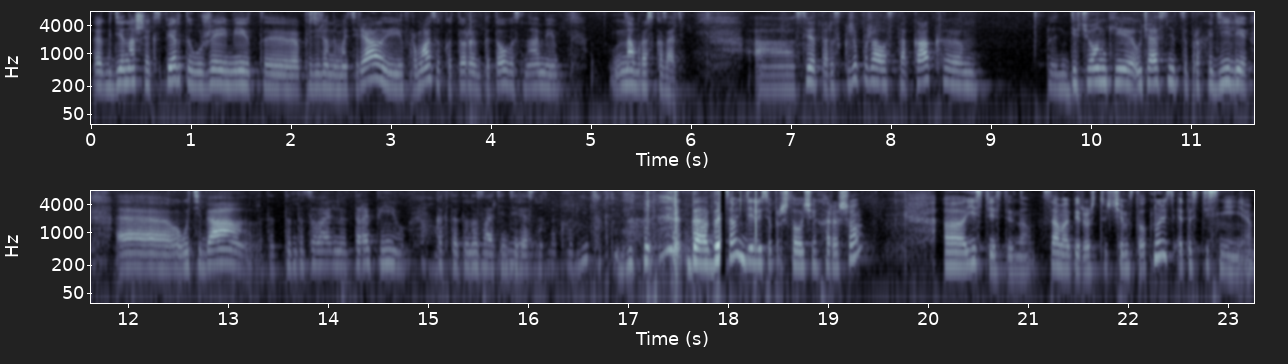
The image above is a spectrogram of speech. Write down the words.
э, где наши эксперты уже имеют определенный материал и информацию, которую готовы с нами нам рассказать. А, Света, расскажи, пожалуйста, как э, девчонки, участницы проходили э, у тебя танцевальную терапию, как-то это назвать интересно? Наклониться к ним. Да, да. На самом деле все прошло очень хорошо. А, Естественно, самое первое, что, с чем столкнулись, это стеснение.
